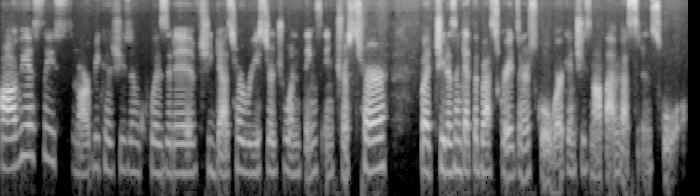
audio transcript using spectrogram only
obviously smart because she's inquisitive. She does her research when things interest her, but she doesn't get the best grades in her schoolwork and she's not that invested in school.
